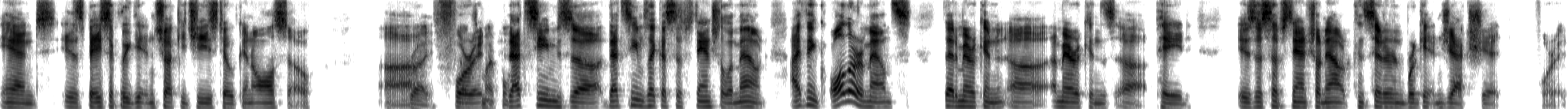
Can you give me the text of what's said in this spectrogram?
and is basically getting Chuck E. Cheese token also. Uh, Right, for that's it, that seems uh, that seems like a substantial amount. I think all our amounts that American uh, Americans uh, paid is a substantial amount considering we're getting jack shit for it.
